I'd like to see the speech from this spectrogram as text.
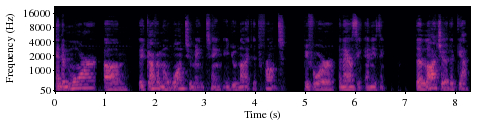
And the more um, the government want to maintain a united front before announcing anything, the larger the gap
